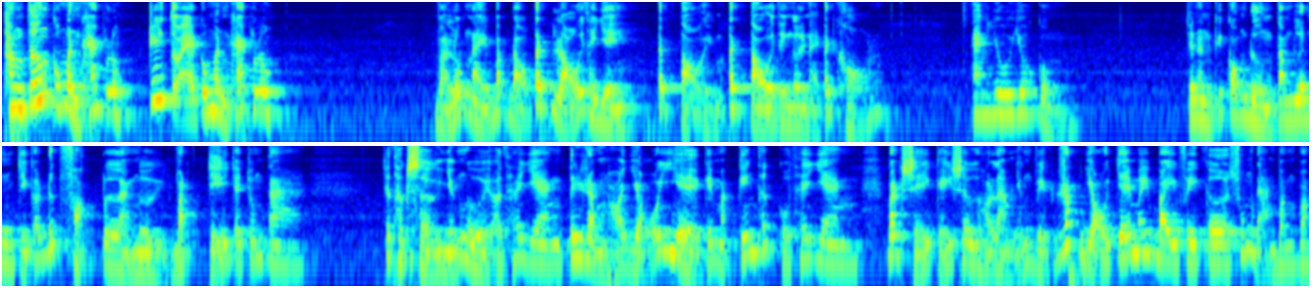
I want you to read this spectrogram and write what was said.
Thân tướng của mình khác luôn. Trí tuệ của mình khác luôn. Và lúc này bắt đầu ít lỗi thì gì? Ít tội. Mà ít tội thì người này ít khổ lắm. An vui vô cùng cho nên cái con đường tâm linh chỉ có đức phật là người vạch chỉ cho chúng ta. Chứ thực sự những người ở thế gian, tuy rằng họ giỏi về cái mặt kiến thức của thế gian, bác sĩ, kỹ sư họ làm những việc rất giỏi, chế máy bay, phi cơ, súng đạn, vân vân.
